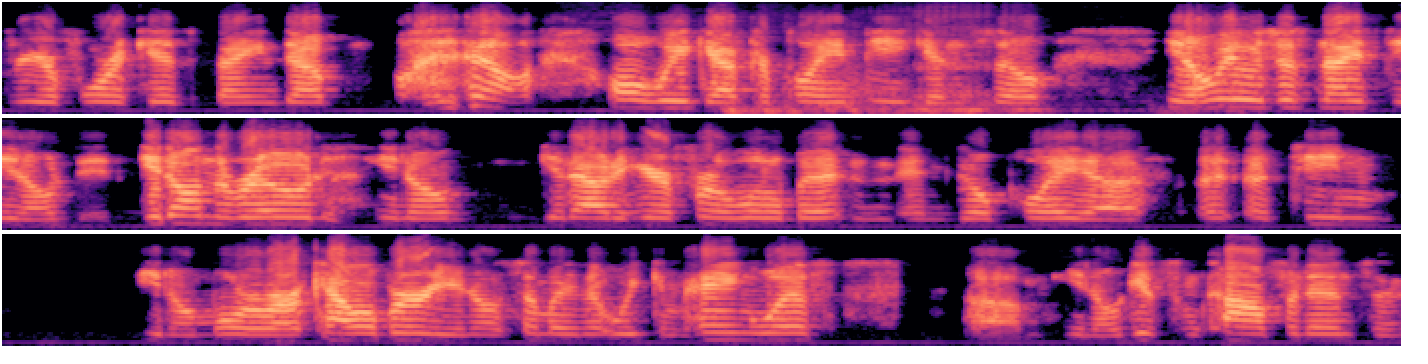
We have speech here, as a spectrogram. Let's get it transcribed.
three or four kids banged up all week after playing Pekin. So, you know, it was just nice. You know, get on the road. You know, get out of here for a little bit and, and go play a, a, a team you know more of our caliber, you know somebody that we can hang with, um, you know, get some confidence and,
